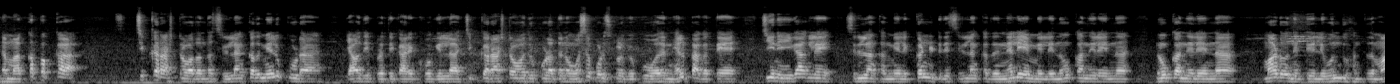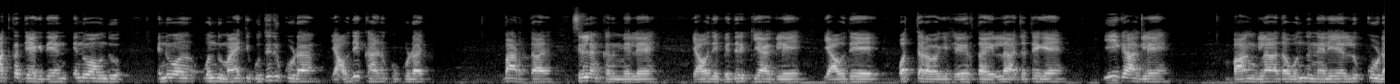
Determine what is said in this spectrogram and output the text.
ನಮ್ಮ ಅಕ್ಕಪಕ್ಕ ಚಿಕ್ಕ ರಾಷ್ಟ್ರವಾದಂಥ ಶ್ರೀಲಂಕಾದ ಮೇಲೂ ಕೂಡ ಯಾವುದೇ ಪ್ರತಿಕಾರಕ್ಕೆ ಹೋಗಿಲ್ಲ. ಚಿಕ್ಕ ರಾಷ್ಟ್ರವಾದರೂ ಕೂಡ ಅದನ್ನು ವಶಪಡಿಸ್ಕೊಳ್ಬೇಕು. ಅದನ್ನು ಹೆಲ್ಪ್ ಆಗುತ್ತೆ. ಚೀನಾ ಈಗಾಗಲೇ ಶ್ರೀಲಂಕಾದ ಮೇಲೆ ಕಣ್ಣಿಟ್ಟಿದೆ. ಶ್ರೀಲಂಕಾದ ನೆಲೆಯ ಮೇಲೆ ನೌಕಾ ನೆಲೆಯನ್ನು ನೌಕಾ ನೆಲೆಯನ್ನು ಮಾಡುವ ನಿಟ್ಟಿನಲ್ಲಿ ಒಂದು ಹಂತದ ಮಾತುಕತೆಯಾಗಿದೆ ಎನ್- ಎನ್ನುವ ಒಂದು ಎನ್ನುವ ಒಂದು ಮಾಹಿತಿ ಗೊತ್ತಿದ್ರೂ ಕೂಡ ಯಾವುದೇ ಕಾರಣಕ್ಕೂ ಕೂಡ ಭಾರತ ಶ್ರೀಲಂಕಾದ ಮೇಲೆ ಯಾವುದೇ ಬೆದರಿಕೆ ಆಗಲಿ ಯಾವುದೇ ಒತ್ತಡವಾಗಿ ಹೇರ್ತಾ ಇಲ್ಲ. ಜೊತೆಗೆ ಈಗಾಗಲೇ ಬಾಂಗ್ಲಾದ ಒಂದು ನೆಲೆಯಲ್ಲೂ ಕೂಡ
